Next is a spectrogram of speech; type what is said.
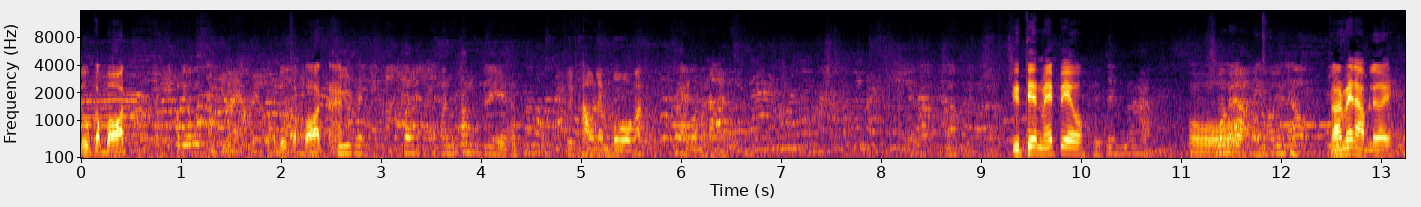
รูปกับบอสเขาเรียกว่าสีอะไรอะเบลถ่ายรูปกับบอสนะ ทีมันมันต้องเกลียครับคือเทาแลมโบปะใช่ประมาณนั้นตื่นเต้นไหมเปลวตื่นเต้นมากโอ้นอนไม่หลับเลยแ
